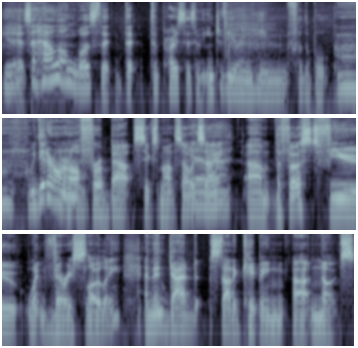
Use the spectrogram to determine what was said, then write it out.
Yeah. So how long was that that the process of interviewing him for the book? We did it on and off for about six months, I would Yeah, say. right. Um, the first few went very slowly, and then Dad started keeping uh, notes.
